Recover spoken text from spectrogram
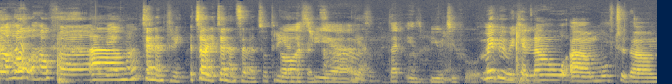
know. How how far? Um, ten and three. Sorry, ten and seven. So three years Oh, difference. three years. Yeah. That is beautiful. Maybe is we can now um, move to the um,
